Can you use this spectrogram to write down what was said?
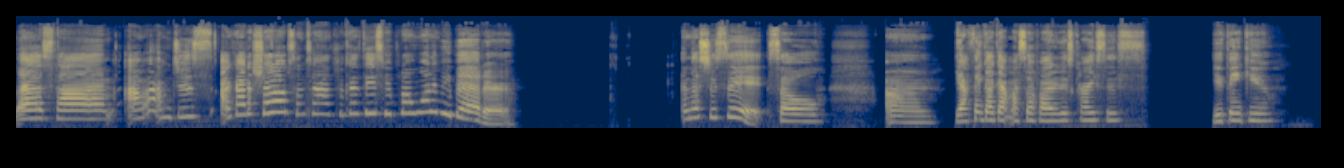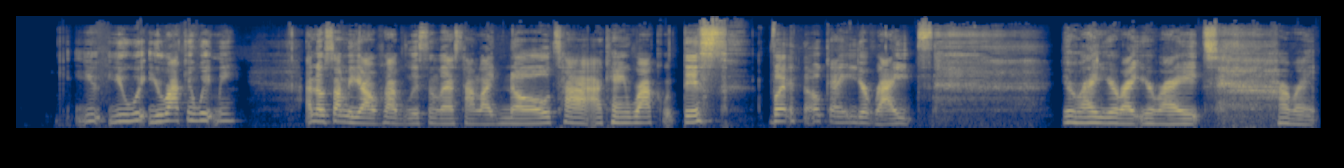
last time, I'm, I'm just, I gotta shut up sometimes because these people don't want to be better. And that's just it. So, um, y'all think I got myself out of this crisis? You think you? You you you rocking with me? I know some of y'all probably listened last time, like, no, Ty, I can't rock with this. but okay, you're right. You're right, you're right, you're right. All right.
